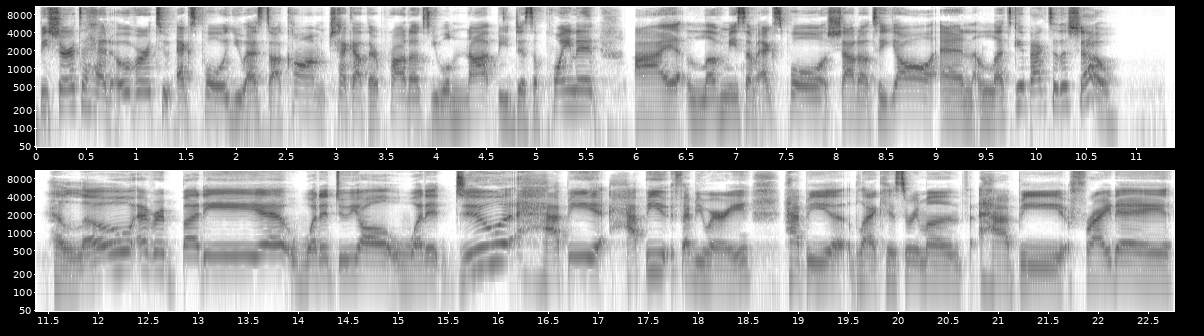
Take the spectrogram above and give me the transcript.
Be sure to head over to to xpoleus.com. Check out their products. You will not be disappointed. I love me some X-Pole. Shout out to y'all. And let's get back to the show. Hello, everybody. What it do, y'all? What it do? Happy, happy February. Happy Black History Month. Happy Friday.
